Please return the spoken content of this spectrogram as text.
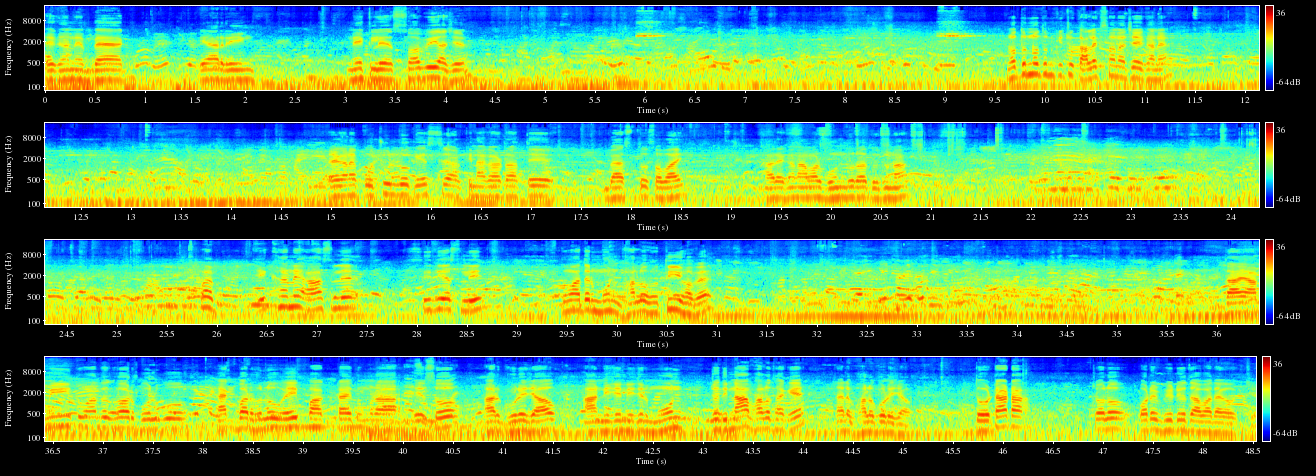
এখানে ব্যাগ, ইয়াররিং, নেকলেস সবই আছে। নতুন নতুন কিছু কালেকশন আছে এখানে। এখানে প্রচুর লোক এসছে আর কেনাকাটাতে ব্যস্ত সবাই। আর এখানে আমার বন্ধুরা দুজনা। এখানে আসলে সিরিয়াসলি তোমাদের মন ভালো হতেই হবে। তাই আমি তোমাদের ঘর বলব, একবার হলেও এই পার্কটায় তোমরা এসো আর ঘুরে যাও। আর নিজের নিজের মন যদি না ভালো থাকে, তাহলে ভালো করে যাও। তো টাটা। চলো, পরের ভিডিওতে আবার দেখা হচ্ছে।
